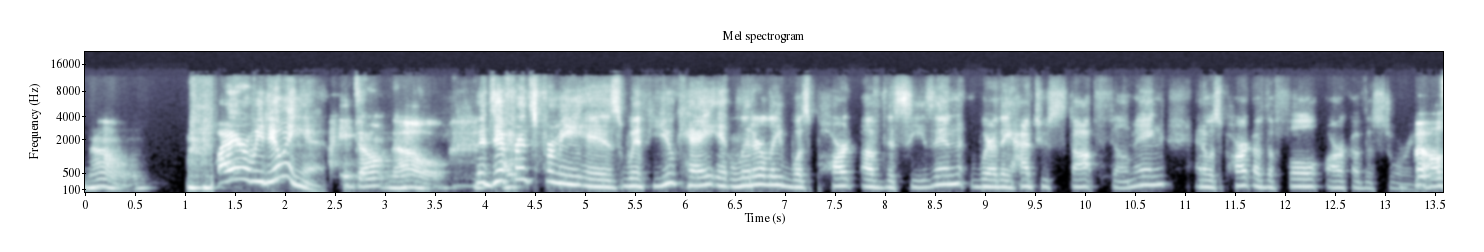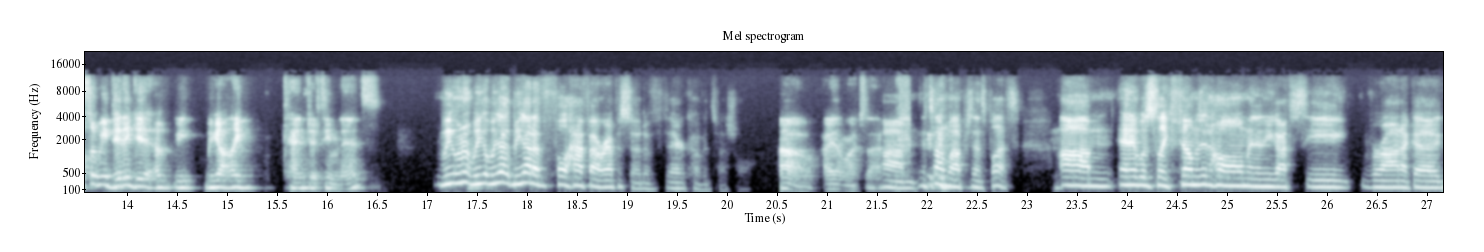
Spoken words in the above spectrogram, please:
no. Why are we doing it? I don't know. The difference for me is with UK, it literally was part of the season where they had to stop filming and it was part of the full arc of the story. But also, we didn't get a, we we got like 10, 15 minutes. We, we, we, got, we got a full half hour episode of their COVID special. Oh, I didn't watch that. Um, it's on Wow Presents Plus. Um, and it was like filmed at home, and then you got to see Veronica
